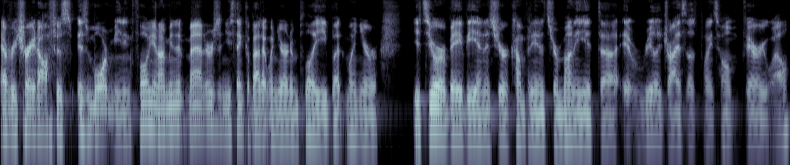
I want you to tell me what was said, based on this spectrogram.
every trade off is is more meaningful. You know, I mean, it matters, and you think about it when you're an employee, but when you're it's your baby and it's your company and it's your money, it uh, it really drives those points home very well.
